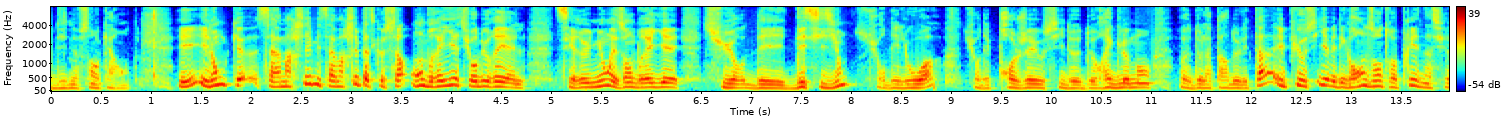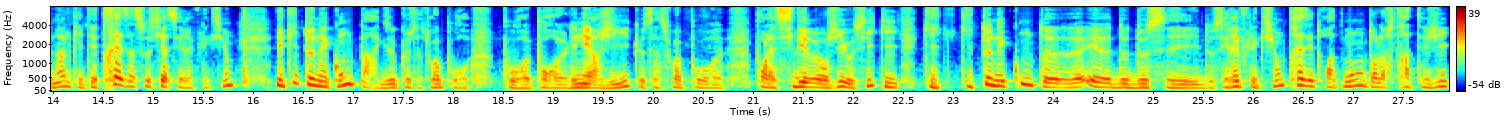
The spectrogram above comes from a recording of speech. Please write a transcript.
1940. Et, et, donc ça a marché, mais ça a marché parce que ça embrayait sur du réel. Ces réunions, elles embrayaient sur des décisions, sur des lois, sur des projets aussi de, règlement euh, de la part de l'État. Et puis aussi, il y avait des grandes entreprises nationales qui étaient très associées à ces réflexions et qui tenaient compte, par exemple, que ce soit pour, l'énergie, que ce soit pour, pour la sidérurgie aussi, qui, tenaient compte euh, de, de, ces, de ces réflexions très étroitement dans leur stratégie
